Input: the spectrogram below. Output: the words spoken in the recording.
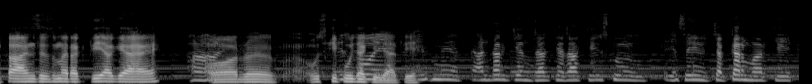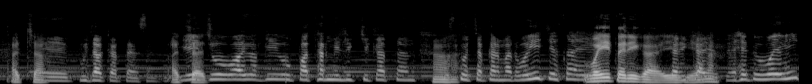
का अंश इसमें रख दिया गया है। हाँ, और उसकी पूजा की जाती है। इसमें अंदर के अंदर के रख के इसको ऐसे चक्कर मार के अच्छा। पूजा करता है सर अच्छा, ये अच्छा। जो की वो पत्थर में लिख के करता है हाँ उसको चक्कर मार वही जैसा है वही तरीका है तरीका है है है तो वही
